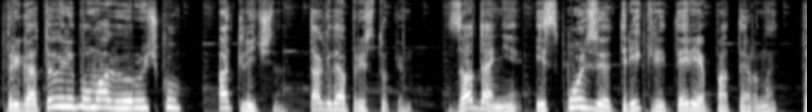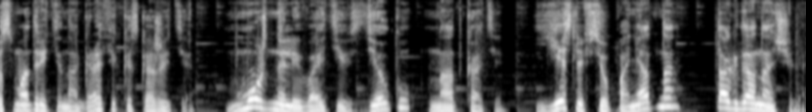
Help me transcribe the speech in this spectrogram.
Приготовили бумагу и ручку? Отлично, тогда приступим. Задание. Используя три критерия паттерна, посмотрите на график и скажите, можно ли войти в сделку на откате. Если все понятно, тогда начали.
